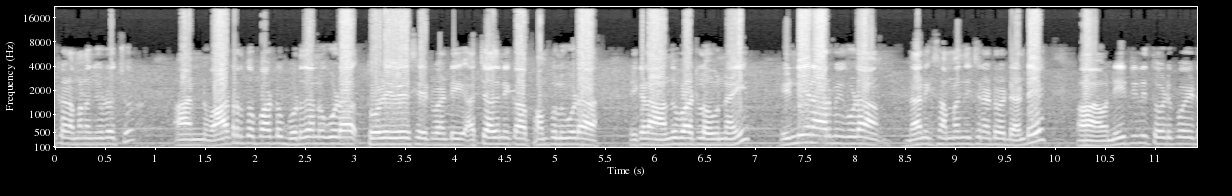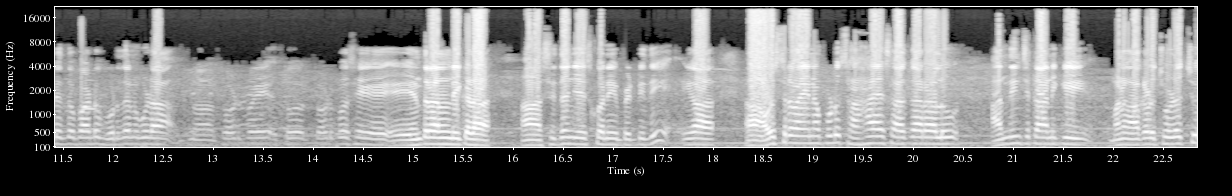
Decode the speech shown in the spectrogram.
ఇక్కడ మనం చూడొచ్చు. వాటర్తో పాటు బురదను కూడా తోడివేసేటువంటి అత్యాధునిక పంపులు కూడా ఇక్కడ అందుబాటులో ఉన్నాయి. ఇండియన్ ఆర్మీ కూడా దానికి సంబంధించినటువంటి అంటే నీటిని తోడిపోయడంతో పాటు బురదను కూడా తోడిపోయే తోడిపోసే యంత్రాలను ఇక్కడ సిద్ధం చేసుకొని పెట్టింది. ఇక అవసరమైనప్పుడు సహాయ సహకారాలు అందించడానికి మనం అక్కడ చూడొచ్చు.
